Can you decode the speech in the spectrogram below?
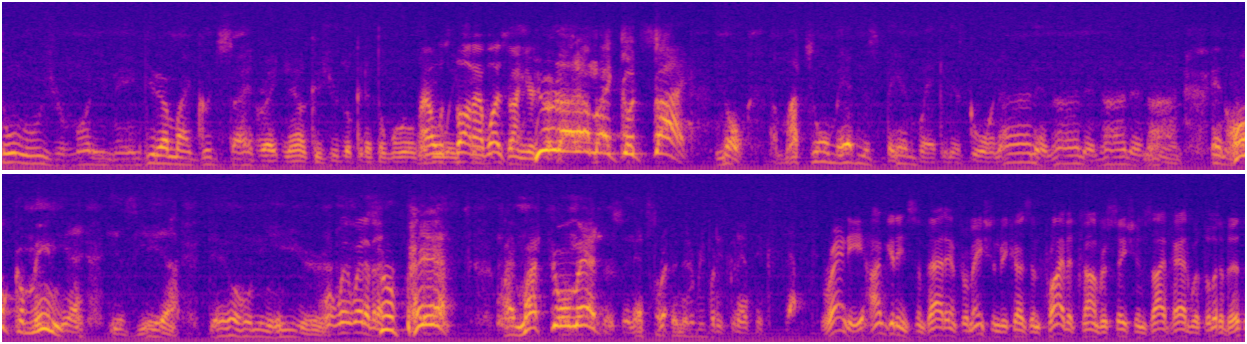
Don't lose your money, man. Get on my good side right now, because you're looking at the world. I always thought I was on your You're not on my good side. No, the Macho Madness bandwagon is going on and on and on and on. And Hulkamania is, yeah, down here. Wait, wait, wait a minute. Surpassed by Macho Madness. And that's something that everybody's going to have to accept. Randy, I'm getting some bad information because in private conversations I've had with Elizabeth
